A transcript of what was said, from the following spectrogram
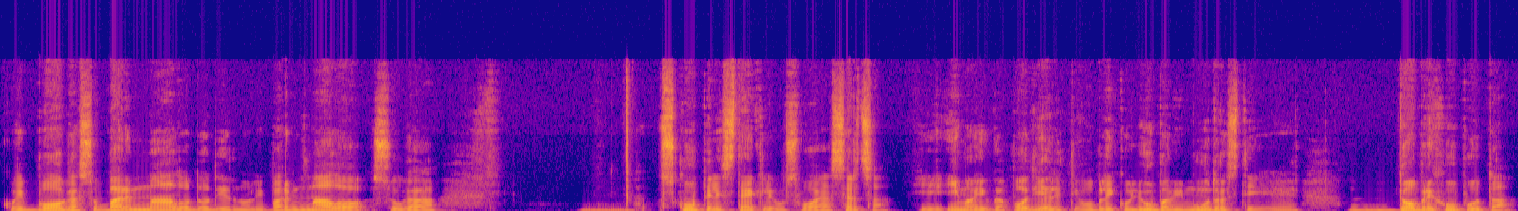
koji Boga su barem malo dodirnuli, barem malo su ga mm, skupili, stekli u svoja srca i imaju ga podijeliti u obliku ljubavi, mudrosti, dobrih uputa,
